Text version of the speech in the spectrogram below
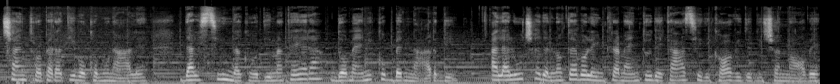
Centro Operativo Comunale, dal sindaco di Matera Domenico Bennardi, alla luce del notevole incremento dei casi di Covid-19,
